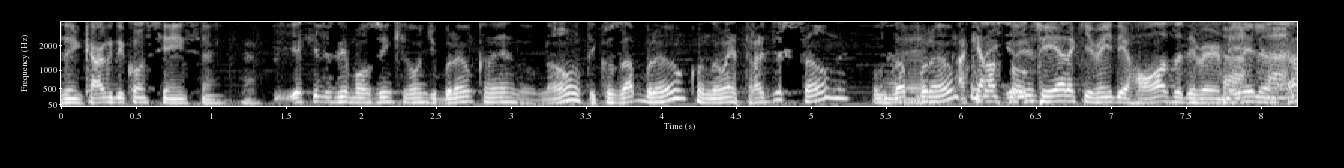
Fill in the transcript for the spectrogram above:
Desencargo de consciência. E aqueles irmãozinhos que vão de branco, né? Não, tem que usar branco, não é tradição, né? Usar branco. Aquela solteira que vem de rosa, de vermelho, né?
